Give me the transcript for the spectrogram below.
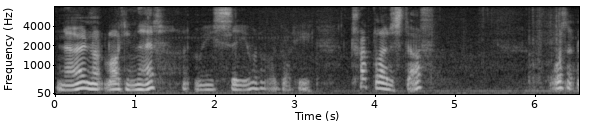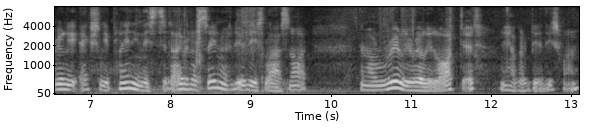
No, not liking that. Let me see, what have I got here? truckload of stuff. Wasn't really actually planning this today, but I seen her do this last night, and I really, really liked it. Now I've got a bit of this one.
